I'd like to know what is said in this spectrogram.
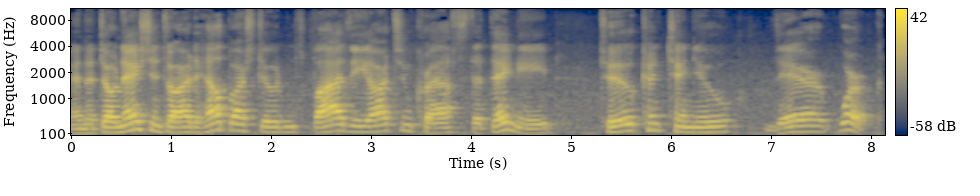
And the donations are to help our students buy the arts and crafts that they need to continue their work.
